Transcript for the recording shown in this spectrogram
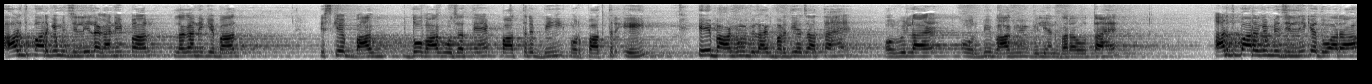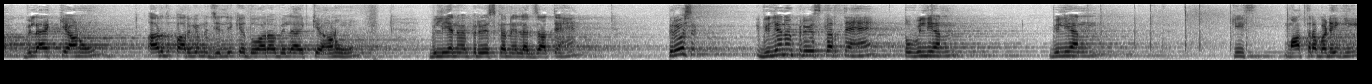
अर्धपार्ग में झिल्ली लगाने पर, लगाने के बाद इसके भाग, दो भाग हो जाते हैं, पात्र बी और पात्र ए ए भाग में विलायक भर दिया जाता है और विलाय और बी भाग में विलयन भरा होता है। अर्धपार्ग में झिल्ली के द्वारा विलायक के अणु अर्धपार्ग में झिल्ली के द्वारा विलायक के अणु विलियन में प्रवेश करने लग जाते हैं। प्रवेश, विलियन में प्रवेश करते हैं तो विलियन विलियन की मात्रा बढ़ेगी।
